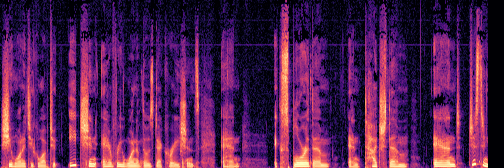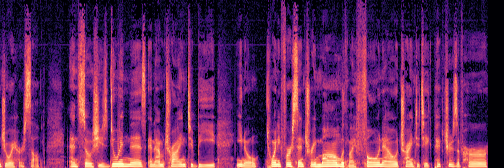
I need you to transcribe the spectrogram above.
she wanted to go up to each and every one of those decorations and explore them and touch them and just enjoy herself. And so she's doing this, and I'm trying to be, you know, 21st century mom with my phone out, trying to take pictures of her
